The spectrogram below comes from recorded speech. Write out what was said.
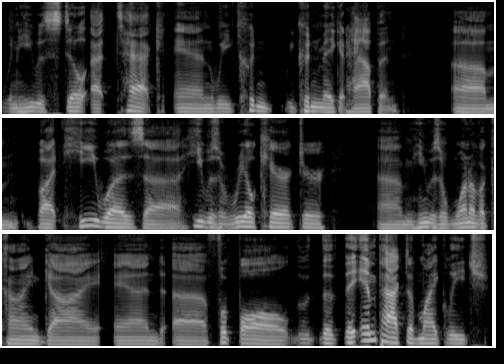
when he was still at Tech, and we couldn't we couldn't make it happen. Um, but he was uh, he was a real character. Um, he was a one of a kind guy, and uh, football. The the impact of Mike Leach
